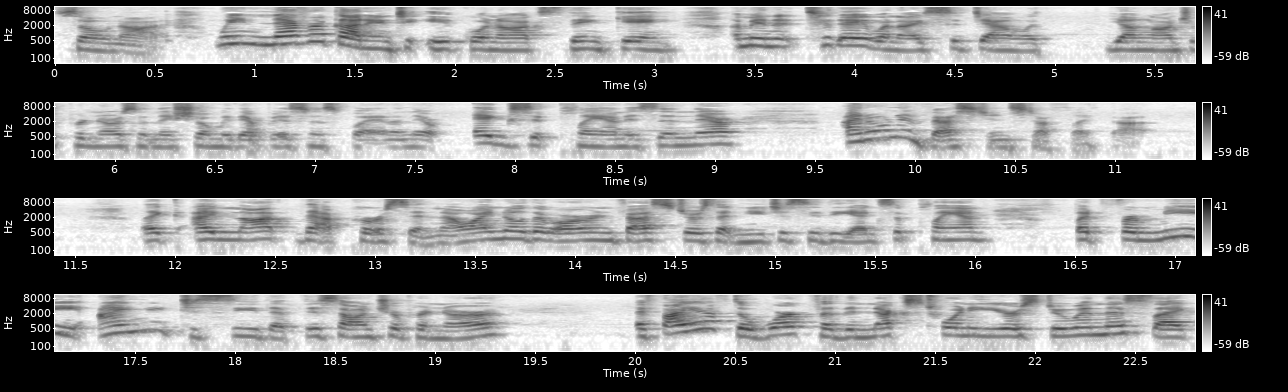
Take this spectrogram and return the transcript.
so not. We never got into Equinox thinking, I mean, today when I sit down with young entrepreneurs and they show me their business plan and their exit plan is in there, I don't invest in stuff like that. Like, I'm not that person. Now, I know there are investors that need to see the exit plan, but for me, I need to see that this entrepreneur, if I have to work for the next 20 years doing this, like,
